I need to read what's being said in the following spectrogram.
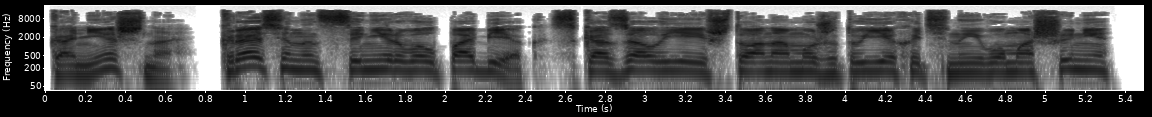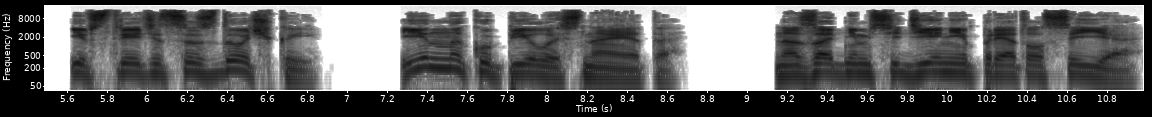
Конечно, Красин инсценировал побег, сказал ей, что она может уехать на его машине и встретиться с дочкой. Инна купилась на это. На заднем сиденье прятался я.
